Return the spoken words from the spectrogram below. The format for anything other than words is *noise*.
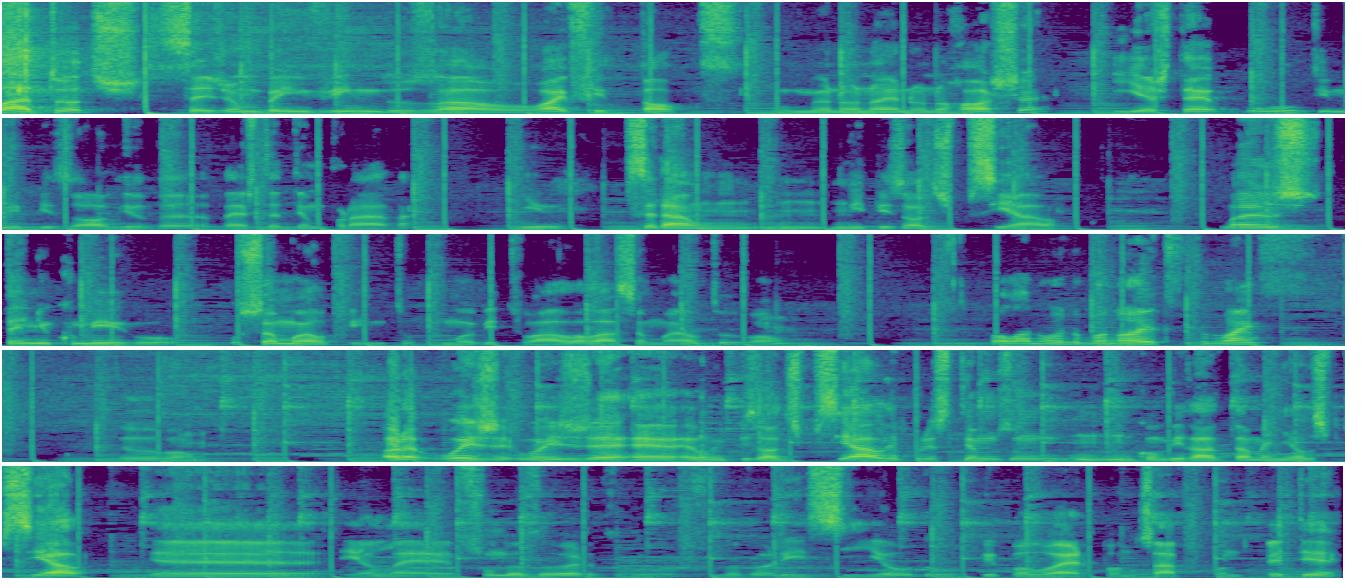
Olá a todos, sejam bem-vindos ao Wi-Fi Talks. O meu nome é Nuno Rocha e este é o último episódio de, desta temporada e será um, um, um, episódio especial. Mas tenho comigo o Samuel Pinto, como habitual. Olá Samuel, tudo bom? Olá Nuno, boa noite, tudo bem? Tudo bom. Ora, hoje, hoje é, é, um episódio especial e por isso temos um, um, um convidado também ele especial. Uh, ele é fundador, do, fundador e CEO do peopleware.sap.pt,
